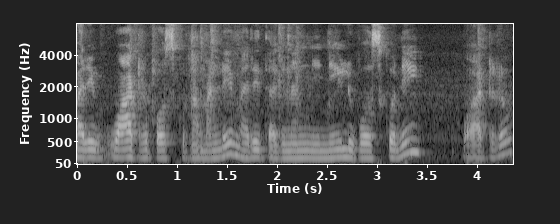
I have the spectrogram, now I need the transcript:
మరి వాటర్ పోసుకున్నామండి. మరి తగినన్ని నీళ్ళు పోసుకొని వాటరు.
